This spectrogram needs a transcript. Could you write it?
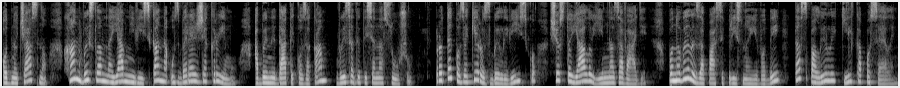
Одночасно хан вислав наявні війська на узбережжя Криму, аби не дати козакам висадитися на сушу. Проте козаки розбили військо, що стояло їм на заваді, поновили запаси прісної води та спалили кілька поселень.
